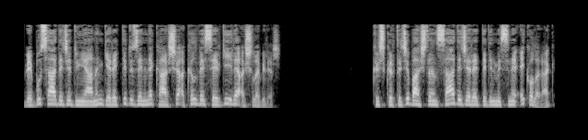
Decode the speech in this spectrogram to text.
ve bu sadece dünyanın gerekli düzenine karşı akıl ve sevgi ile aşılabilir. Kışkırtıcı başlığın sadece reddedilmesine ek olarak,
